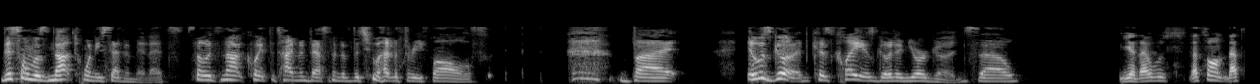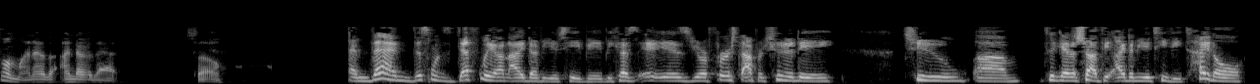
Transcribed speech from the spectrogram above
This one was not 27 minutes, so it's not quite the time investment of the two out of three falls. but it was good because Clay is good and you're good. So Yeah, that was, that's on, that's online. I, know that, I know that. So. And then this one's definitely on IWTV because it is your first opportunity to um, to get a shot at the IWTV title.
